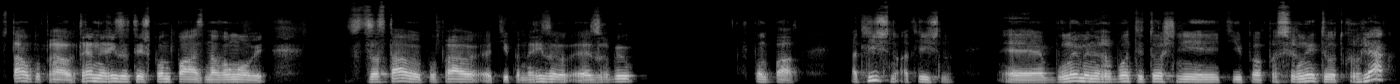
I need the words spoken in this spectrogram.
Став поправив. Треба нарізати шпонпаз на валовий. Заставив, поправив, е, типу, нарізав, е, зробив шпонпаз. Отлично, отлично. Е, були в мене роботи точні, типу, просвірнити от кругляк,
